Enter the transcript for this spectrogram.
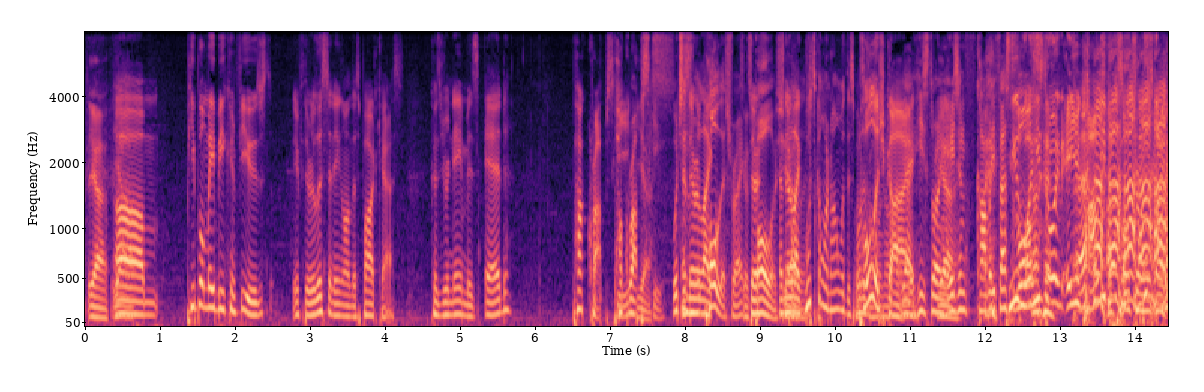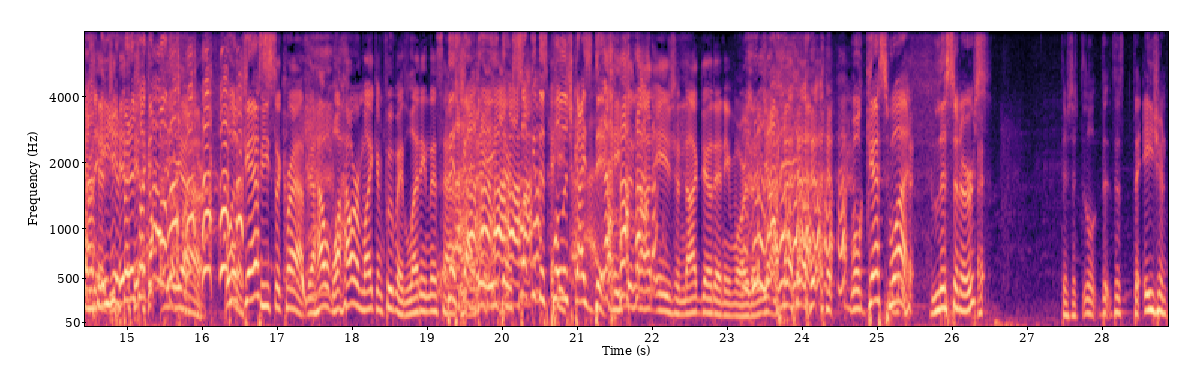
that. Yeah. Yeah. Um, people may be confused if they're listening on this podcast because your name is Ed Pokropski. Pokropsky, Yes. which And is they're like- Polish, right? It's They're- Polish, and they're yeah. like, "What's going on with this What is Polish guy?" Yeah, he's throwing Yeah. Asian comedy festival. well, he's throwing Asian comedy festival. this guy has an Asian fetish like a motherfucker. yeah. Well, What a guess piece of crap. Yeah, how, well, how are Mike and Fumi letting this happen? this guy. They, they're sucking this Polish guy's dick. Asian, not Asian, not good anymore. Then, yeah. Well, guess what, listeners? There's a little, th- th- the Asian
